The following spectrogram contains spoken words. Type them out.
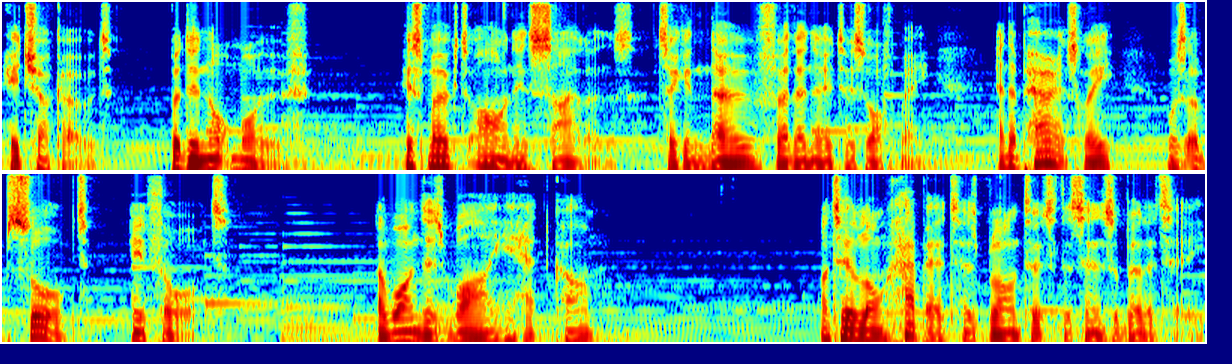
He chuckled, but did not move. He smoked on in silence, taking no further notice of me, and apparently was absorbed in thought. I wondered why he had come. Until long habit has blunted the sensibility,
